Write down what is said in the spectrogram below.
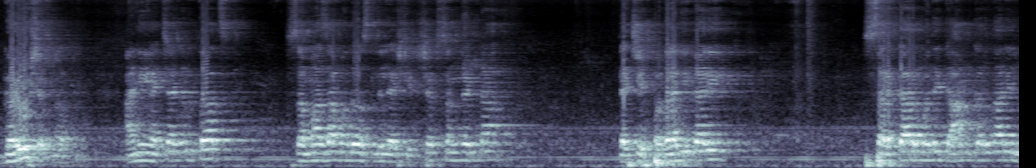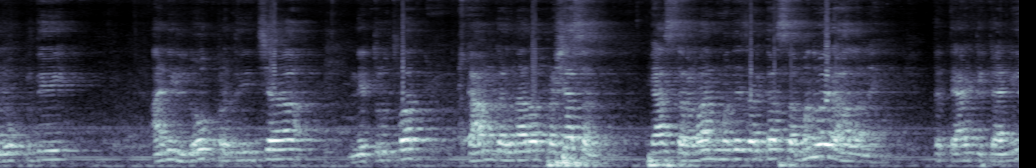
घडवू शकणार नाही. आणि याच्याकरताच समाजामध्ये असलेल्या शिक्षक संघटना त्याचे पदाधिकारी सरकारमध्ये काम करणारे लोकप्रतिनिधी आणि लोकप्रतिनिधीच्या नेतृत्वात काम करणारं प्रशासन ह्या सर्वांमध्ये जर का समन्वय राहिला नाही तर त्या ठिकाणी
